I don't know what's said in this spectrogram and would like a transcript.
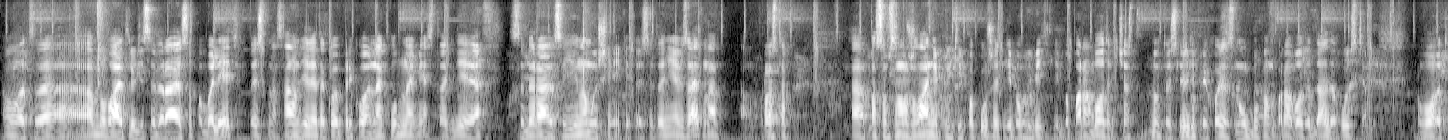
Вот, э, бывает, люди собираются поболеть. То есть, на самом деле, такое прикольное клубное место, где собираются единомышленники. То есть, это не обязательно там, просто э, по собственному желанию прийти покушать, либо выпить, либо поработать. Часто, ну, то есть, люди приходят с ноутбуком поработать, да, допустим. Вот,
